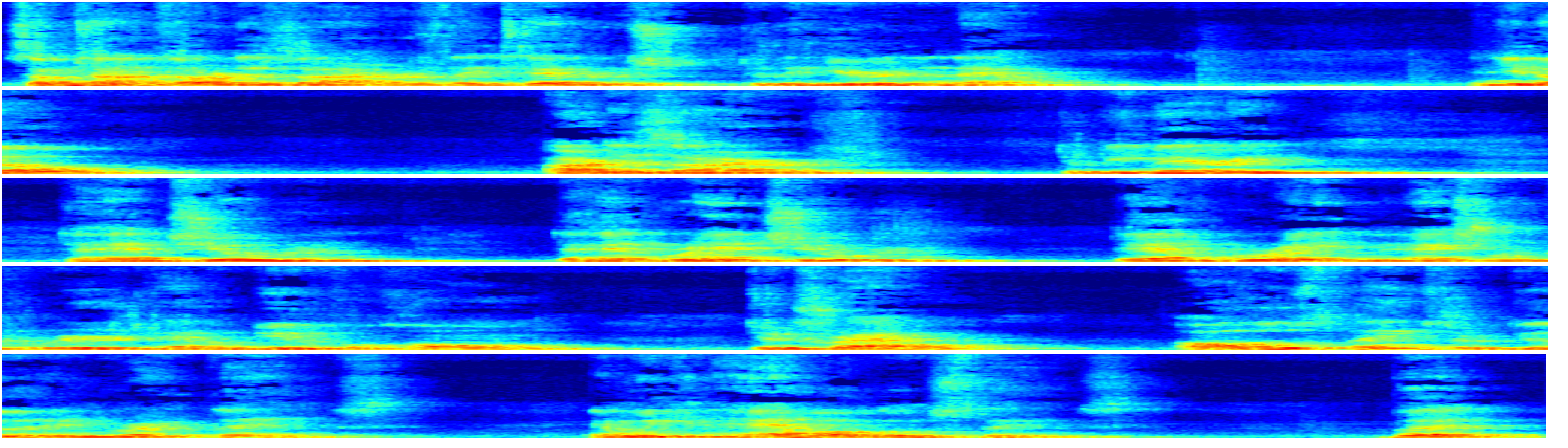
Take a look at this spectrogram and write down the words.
Sometimes our desires, they tether us to the here and the now. And you know, our desires to be married, to have children, to have grandchildren, to have great and excellent careers, to have a beautiful home, to travel, all those things are good and great things. And we can have all those things. But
